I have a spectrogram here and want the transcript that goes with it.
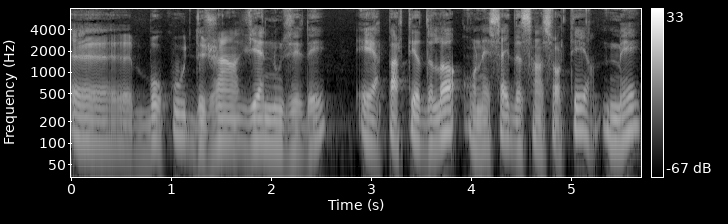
euh, beaucoup de gens viennent nous aider, et à partir de là, on essaie de s'en sortir, mais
